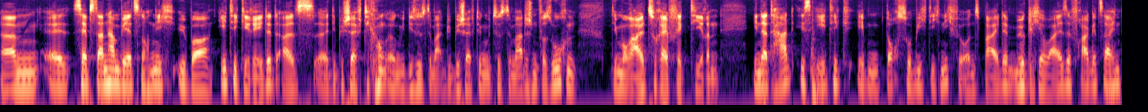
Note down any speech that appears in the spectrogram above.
Ähm, äh, selbst dann haben wir jetzt noch nicht über Ethik geredet, als äh, die Beschäftigung irgendwie die, die Beschäftigung mit systematischen Versuchen, die Moral zu reflektieren. In der Tat ist Ethik eben doch so wichtig nicht für uns beide, möglicherweise, Fragezeichen.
